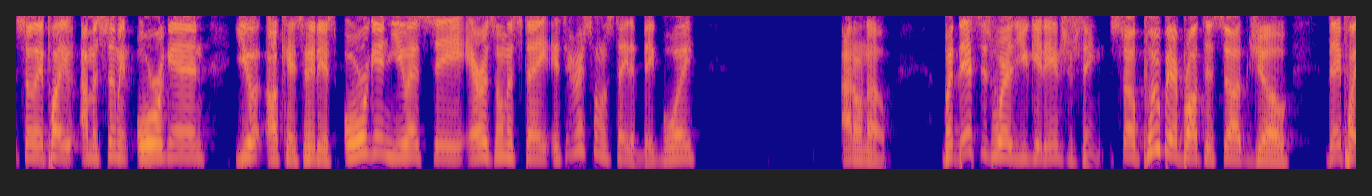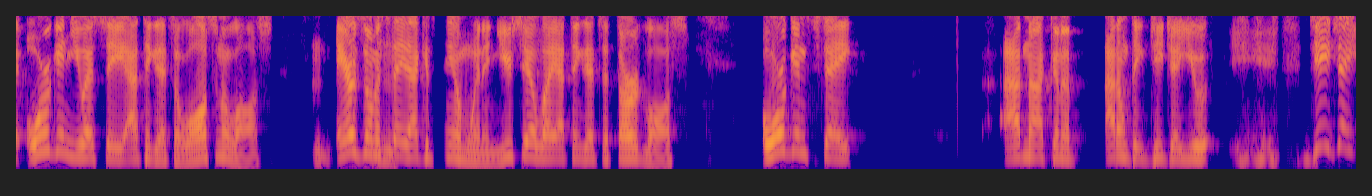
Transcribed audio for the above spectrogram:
So they play, I'm assuming Oregon. You okay? So it is Oregon, USC, Arizona State. Is Arizona State a big boy? I don't know. But this is where you get interesting. So Pooh Bear brought this up, Joe. They play Oregon, USC. I think that's a loss and a loss. Mm. Arizona mm-hmm. State, I could see them winning. UCLA, I think that's a third loss. Oregon State, I'm not gonna. I don't think DJ U. DJ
